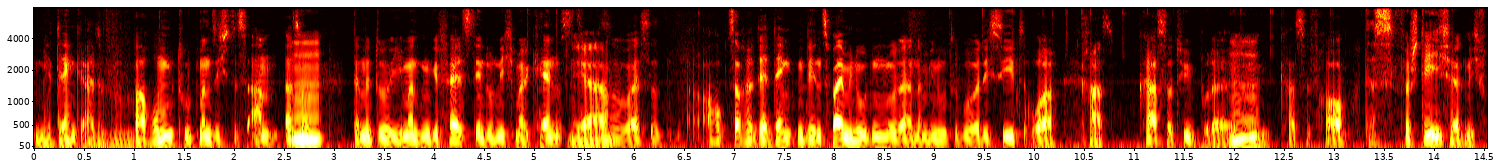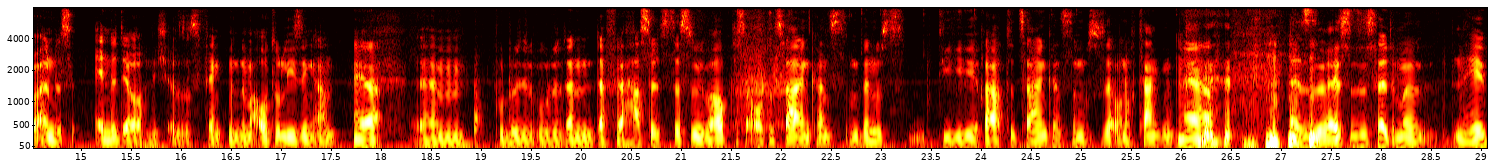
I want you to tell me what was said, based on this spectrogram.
mir denke, also warum tut man sich das an? Also Mhm. damit du jemanden gefällst, den du nicht mal kennst. Ja. So, weißt du? Hauptsache, der denkt in den zwei Minuten oder in einer Minute, wo er dich sieht, oh, krass. krasser Typ oder Mhm. äh, krasse Frau. Das verstehe ich halt nicht. Vor allem, das endet ja auch nicht. Also es fängt mit einem Autoleasing an, Ja, ähm, wo, du, wo du dann dafür hasselst, dass du überhaupt das Auto zahlen kannst. Und wenn du die Rate zahlen kannst, dann musst du es ja auch noch tanken. ja, Also, weißt du, das ist halt immer, nee,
